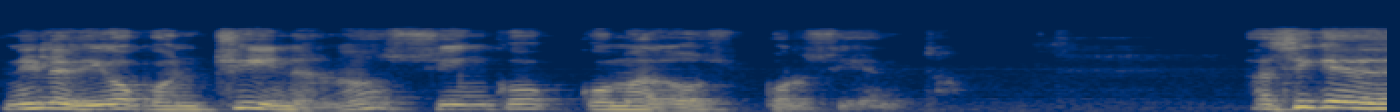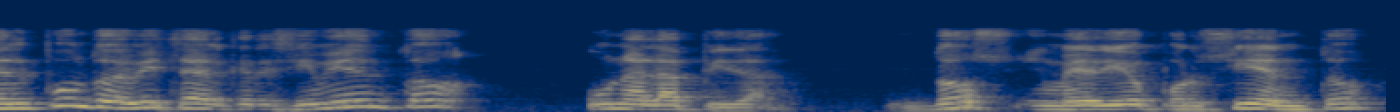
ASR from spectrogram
ni le digo con China, ¿no? 5,2%. Así que desde el punto de vista del crecimiento, una lápida, 2,5%,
